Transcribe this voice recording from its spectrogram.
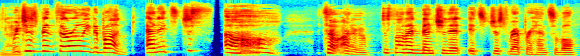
nice. which has been thoroughly debunked. And it's just, oh. So I don't know. Just thought I'd mention it. It's just reprehensible.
